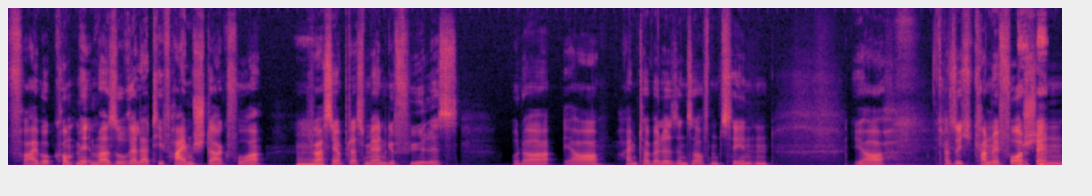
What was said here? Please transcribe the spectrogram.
Freiburg kommt mir immer so relativ heimstark vor. Mhm. Ich weiß nicht, ob das mehr ein Gefühl ist oder ja, Heimtabelle sind sie auf dem 10. Ja, also ich kann mir vorstellen,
